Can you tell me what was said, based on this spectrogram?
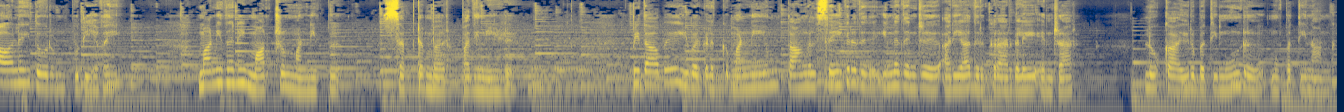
காலைதோறும் புதியவை. மனிதனை மாற்றும் மன்னிப்பு செப்டம்பர் பதினேழு. பிதாவே இவர்களுக்கு மன்னியும் தாங்கள் செய்கிறது இன்னதென்று அறியாதிருக்கிறார்களே என்றார். லூக்கா இருபத்தி மூன்று முப்பத்தி நான்கு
